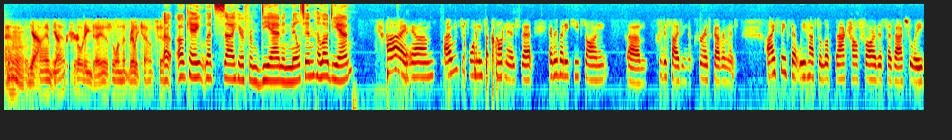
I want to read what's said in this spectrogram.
Mm, yeah, time, yeah, for sure. Voting day is the one that really counts. Yeah. Uh, okay, let's uh, hear from Deanne in Milton. Hello, Deanne. Hi. Um, I was just wanting to comment that everybody keeps on um, criticizing the current government. I think that we have to look back how far this has actually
